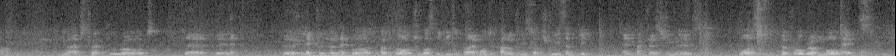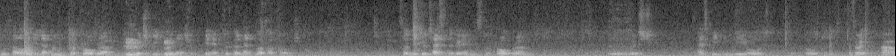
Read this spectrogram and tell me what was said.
Um, in your abstract, you wrote that the, the electrical network approach was defeated by Monte Carlo research recently. And my question is, was the program MOHEX 2011 the program which beat the electri- electrical network approach? So did you test against the program which has beaten the old approach? Sorry, uh,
